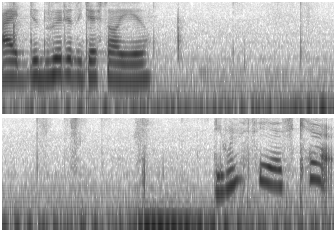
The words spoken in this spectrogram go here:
I did literally just saw you. Do you want to say his cap?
